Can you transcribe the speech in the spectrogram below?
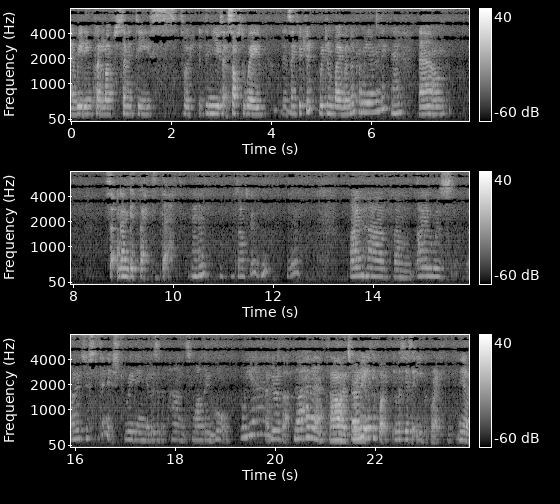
uh, reading quite a lot of 70s, so the new soft wave uh, science fiction written by women primarily. Mm. Um, so I'm going to get back to that. Mm-hmm. Sounds good. Yeah. I have. Um, I was. I just finished reading Elizabeth Hand's Wylding Hall. Oh yeah. Have you read that? No, I haven't. Oh, it's I remember you looking for it. It was just an ebook, right? Yeah.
